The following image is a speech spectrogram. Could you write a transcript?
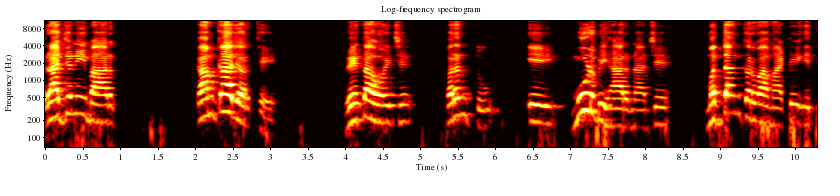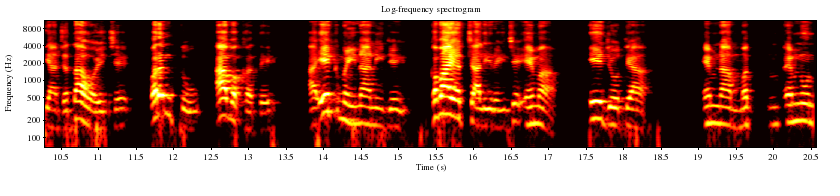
રાજ્યની બહાર કામકાજ અર્થે રહેતા હોય છે, પરંતુ એ મૂળ બિહારના છે, મતદાન કરવા માટે એ ત્યાં જતા હોય છે, પરંતુ આ વખતે આ એક મહિનાની જે કવાયત ચાલી રહી છે, એમાં એ જો ત્યાં એમના મત, એમનું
